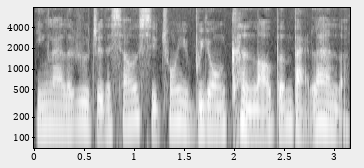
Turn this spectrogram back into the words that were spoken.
迎来了入职的消息，终于不用啃老本摆烂了。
